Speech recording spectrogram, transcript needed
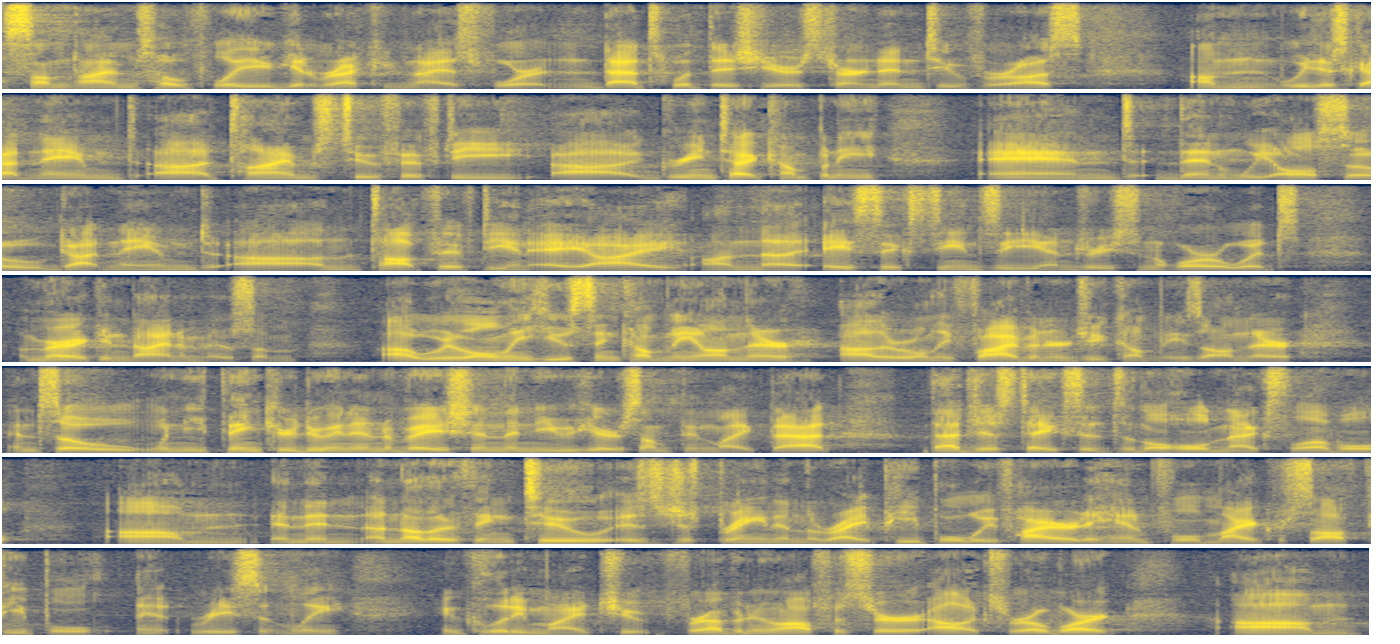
sometimes hopefully you get recognized for it. And that's what this year has turned into for us. Um, we just got named uh, Times 250 uh, Green Tech Company, And then we also got named uh, on the top 50 in AI on the A16Z Andreessen Horowitz American Dynamism. Uh, we're the only Houston company on there. Uh, there are only five energy companies on there. And so when you think you're doing innovation, then you hear something like that, that just takes it to the whole next level. Um, and then another thing too is just bringing in the right people. We've hired a handful of Microsoft people recently, including my chief revenue officer, Alex Robart, um,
